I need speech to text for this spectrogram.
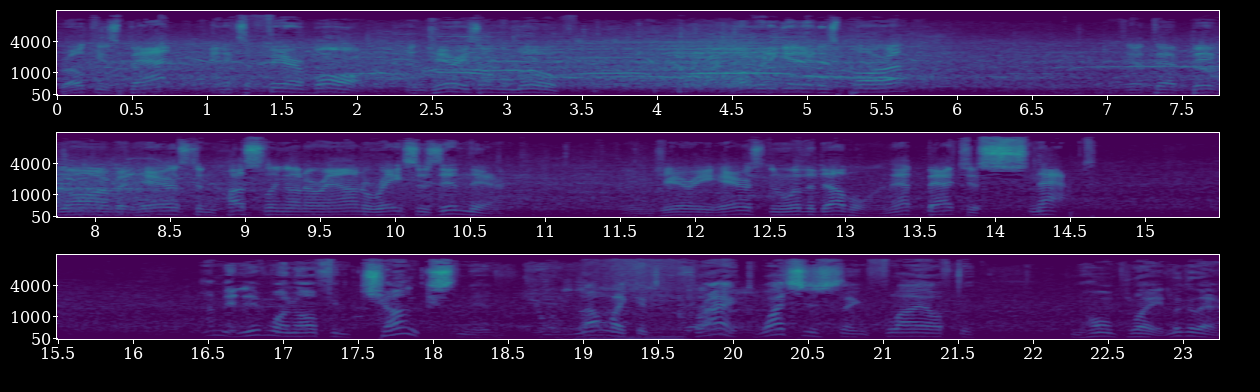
Broke his bat, and it's a fair ball. And Jerry's on the move. Over to get it is Parra. He's got that big arm, but Hairston hustling on around, races in there. And Jerry Hairston with a double, and that bat just snapped. I mean, it went off in chunks. Not like it's cracked. Watch this thing fly off the home plate. Look at that.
